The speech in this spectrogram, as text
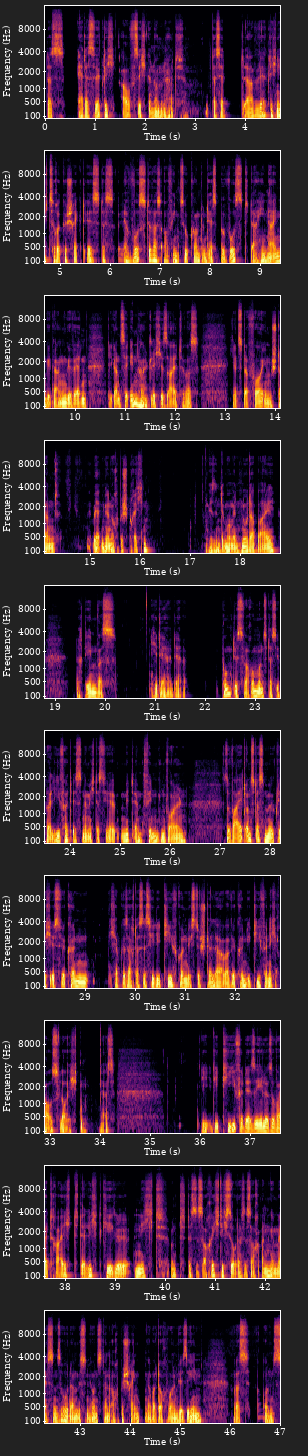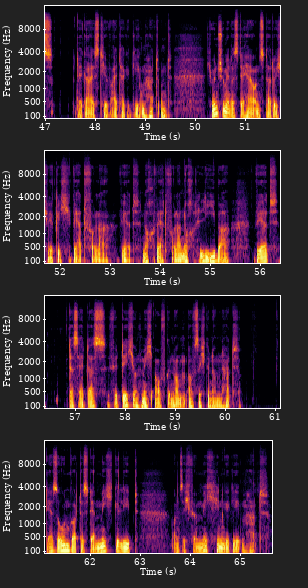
dass er das wirklich auf sich genommen hat, dass er da wirklich nicht zurückgeschreckt ist, dass er wusste, was auf ihn zukommt und er ist bewusst da hineingegangen. Wir werden die ganze inhaltliche Seite, was jetzt da vor ihm stand, werden wir noch besprechen. Wir sind im Moment nur dabei, nach dem, was hier der, der Punkt ist, warum uns das überliefert ist, nämlich, dass wir mitempfinden wollen, soweit uns das möglich ist. Wir können ich habe gesagt, das ist hier die tiefgründigste Stelle, aber wir können die Tiefe nicht ausleuchten. Das, die, die Tiefe der Seele, soweit reicht der Lichtkegel nicht. Und das ist auch richtig so, das ist auch angemessen so, da müssen wir uns dann auch beschränken. Aber doch wollen wir sehen, was uns der Geist hier weitergegeben hat. Und ich wünsche mir, dass der Herr uns dadurch wirklich wertvoller wird, noch wertvoller, noch lieber wird, dass er das für dich und mich aufgenommen, auf sich genommen hat. Der Sohn Gottes, der mich geliebt und sich für mich hingegeben hat.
